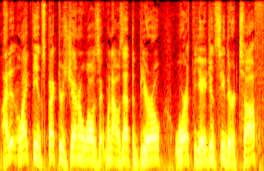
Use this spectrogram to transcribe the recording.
I didn't like the Inspectors General when I, was at, when I was at the Bureau or at the agency. They're tough.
